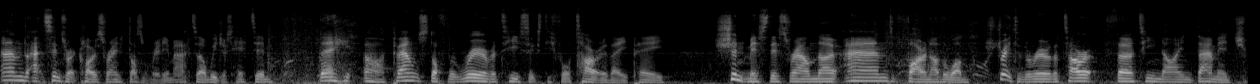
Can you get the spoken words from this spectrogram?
and at, since we're at close range, doesn't really matter. We just hit him. There, oh, bounced off the rear of a T-64 turret with AP. Shouldn't miss this round though, and fire another one. Straight through the rear of the turret, 39 damage.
